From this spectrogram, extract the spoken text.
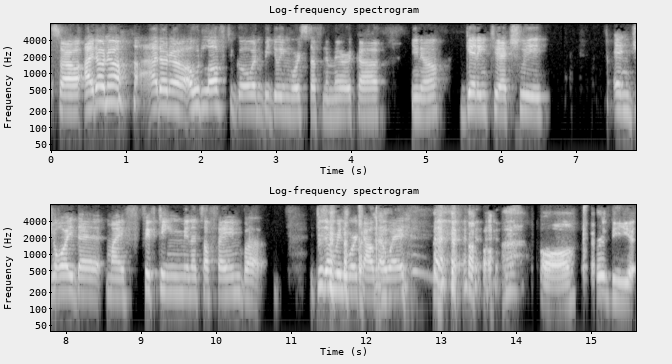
so I don't know. I don't know. I would love to go and be doing more stuff in America, you know, getting to actually enjoy the my 15 minutes of fame, but it didn't really work out that way. Aw. For the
